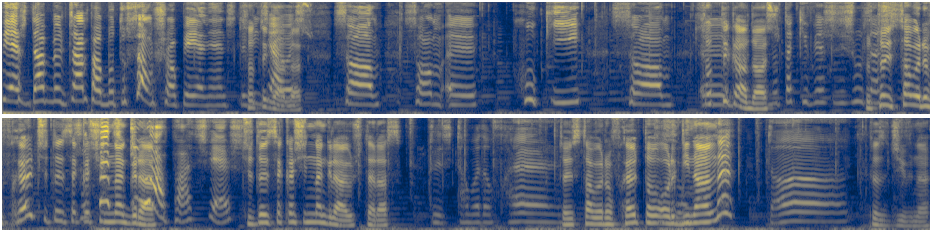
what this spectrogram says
wiesz, double jumpa, bo tu są w shopie, ja nie wiem, czy ty Co ty widziałeś. gadasz? Są, są y, hooki, są... Co y, ty gadasz? No takie, wiesz, że To rzucasz... to jest of Hell, czy to jest jakaś rzucać inna i gra? łapać, wiesz. Czy to jest jakaś inna gra już teraz? To jest Tower of Hell. To jest Tower of Hell? To oryginalne? Tak, To jest dziwne.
